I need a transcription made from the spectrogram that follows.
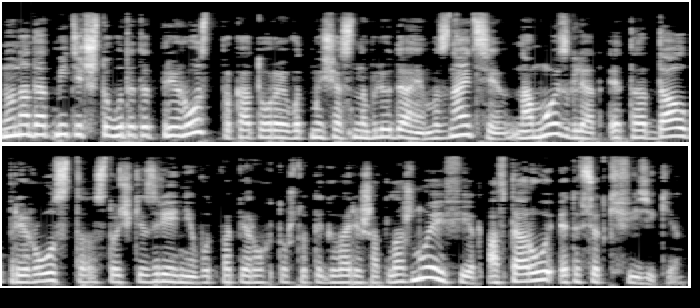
Но надо отметить, что вот этот прирост, про который вот мы сейчас наблюдаем, вы знаете, на мой взгляд, это дал прирост с точки зрения, вот, во-первых, то, что ты говоришь, отложной эффект, а второй – это все таки физики.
